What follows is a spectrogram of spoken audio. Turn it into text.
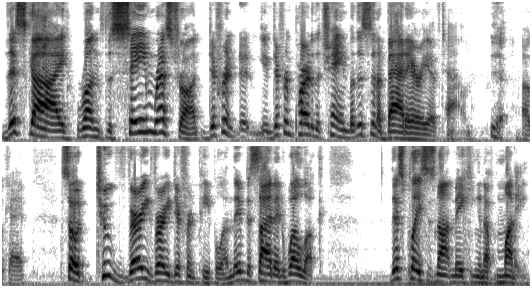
This guy runs the same restaurant, different uh, different part of the chain, but this is in a bad area of town. yeah, Okay, so two very very different people, and they've decided, well, look, this place is not making enough money,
